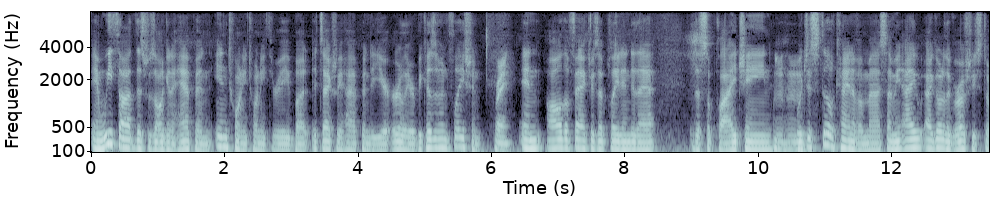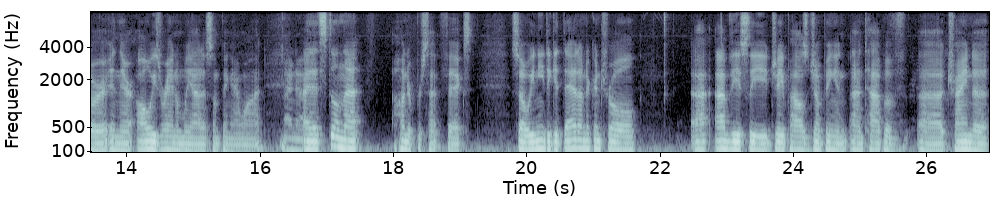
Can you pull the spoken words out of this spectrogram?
And we thought this was all going to happen in 2023, but it's actually happened a year earlier because of inflation Right. and all the factors that played into that the supply chain Mhm. which is still kind of a mess i mean I, I go to the grocery store and they're always randomly out of something i want I know. I, it's still not 100% fixed so we need to get that under control uh, obviously Jay Powell's jumping in on top of uh, trying to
